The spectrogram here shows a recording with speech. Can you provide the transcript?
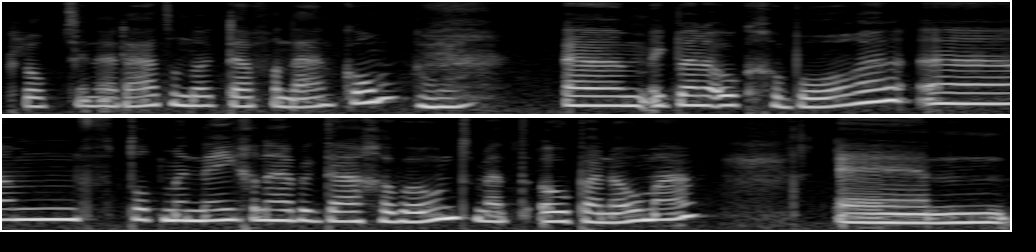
klopt inderdaad, omdat ik daar vandaan kom. Ja. Um, ik ben er ook geboren. Um, tot mijn negende heb ik daar gewoond met opa en oma. En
